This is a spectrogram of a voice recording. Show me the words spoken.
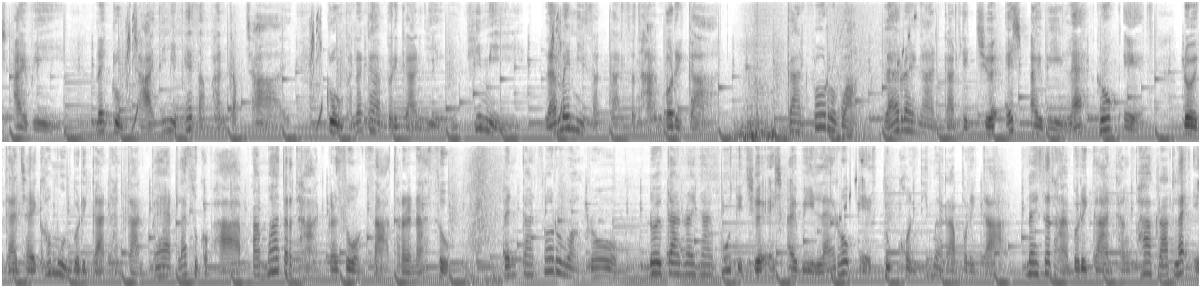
HIV ในกลุ่มชายที่มีเพศสัมพันธ์กับชาย กลุ่มพนักงานบริการหญิงที่มี และไม่มีสังกัดสถานบริการ การเฝ้าระวัง และรายงานการติดเชื้อ HIV และโรคเอดส์โดยการใช้ข้อมูลบริการทางการแพทย์และสุขภาพตามมาตรฐานกระทรวงสาธารณสุข เป็นการเฝ้าระวังโรค โดยการรายงานผู้ติดเชื้อ HIV และโรคเอดส์ทุกคนที่มารับบริการ ในสถานบริการทั้งภาครัฐและเอ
